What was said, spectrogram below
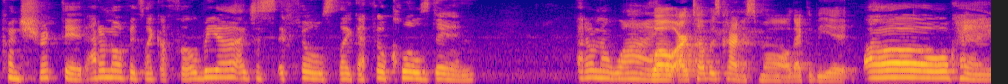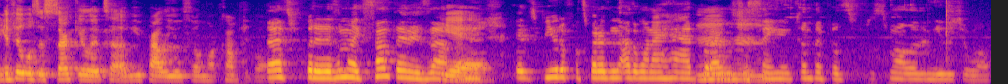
constricted. I don't know if it's like a phobia. I just it feels like I feel closed in. I don't know why. Well, our tub is kind of small. That could be it. oh, okay. If it was a circular tub, you probably would feel more comfortable. That's what it is. I'm like something is up. Yeah. it's beautiful. It's better than the other one I had, but I was just Mhm. saying something feels smaller than usual.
